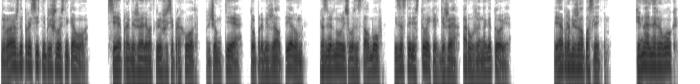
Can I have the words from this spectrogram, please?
Дважды просить не пришлось никого. Все пробежали в открывшийся проход, причем те, кто пробежал первым, развернулись возле столбов и застыли в стойках, держа оружие наготове. Я пробежал последним. Финальный рывок,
